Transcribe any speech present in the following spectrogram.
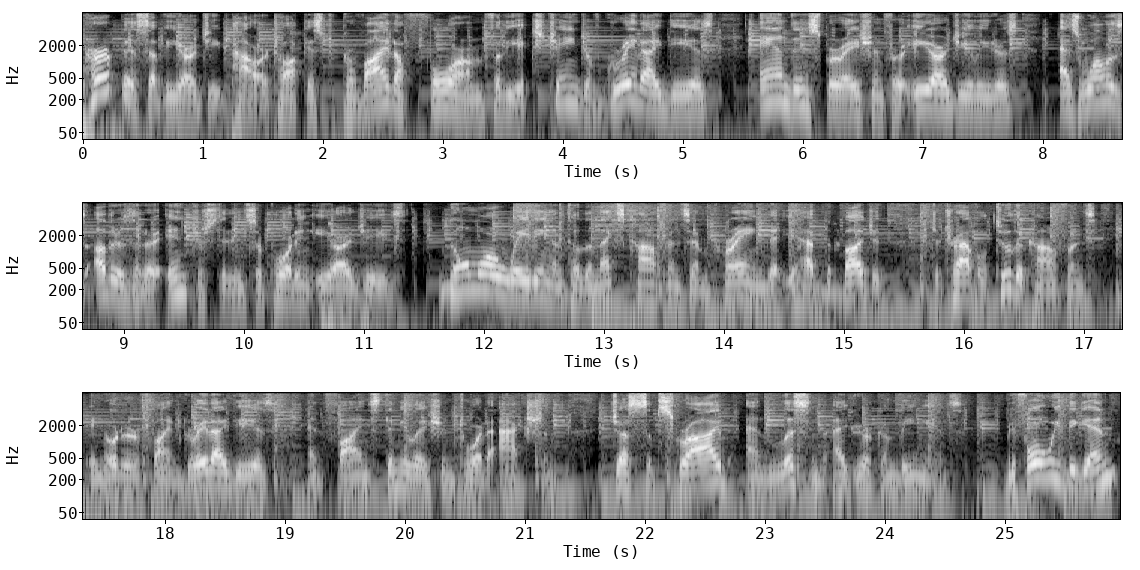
purpose of ERG Power Talk is to provide a forum for the exchange of great ideas and inspiration for ERG leaders, as well as others that are interested in supporting ERGs. No more waiting until the next conference and praying that you have the budget to travel to the conference in order to find great ideas and find stimulation toward action. Just subscribe and listen at your convenience. Before we begin,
